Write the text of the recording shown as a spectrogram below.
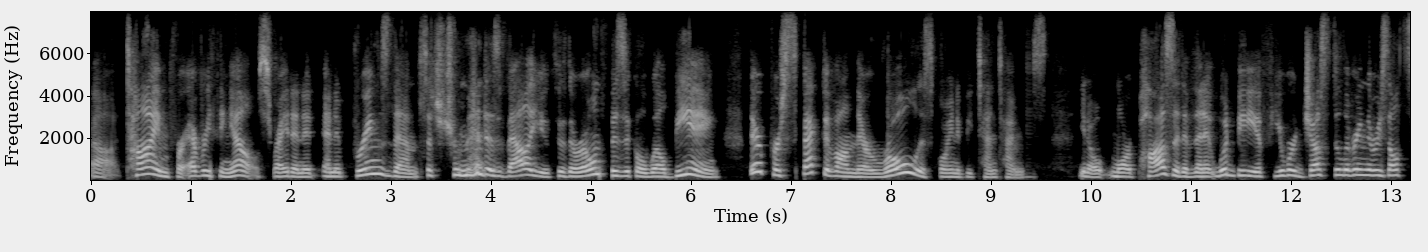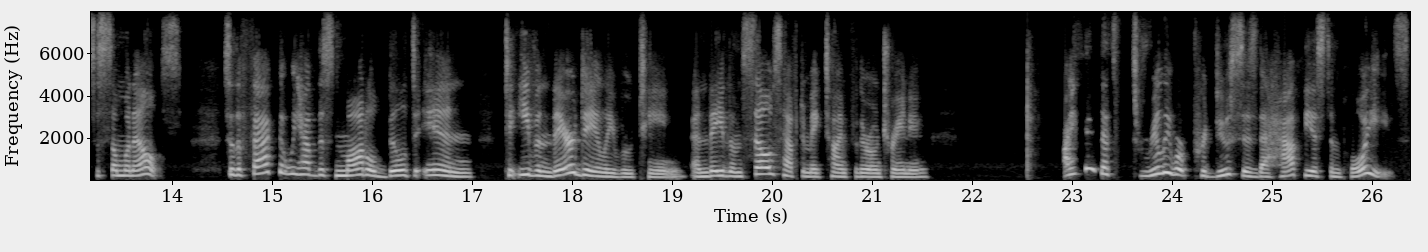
uh, time for everything else right and it and it brings them such tremendous value through their own physical well-being their perspective on their role is going to be 10 times you know, more positive than it would be if you were just delivering the results to someone else. So the fact that we have this model built in to even their daily routine and they themselves have to make time for their own training, I think that's really what produces the happiest employees.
